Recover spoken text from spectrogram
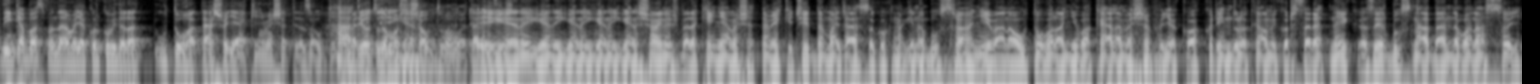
Inkább azt mondanám, hogy akkor Covid alatt utóhatás, hogy elkényelmesedtél az autóval. Hát, Mert jól tudom, igen. most is autóval voltál. Igen, igen, igen, igen, igen. Sajnos belekényelmesedtem egy kicsit, de majd rászokok megint a buszra. Nyilván autóval annyival kellemesebb, hogy akkor, akkor indulok el, amikor szeretnék. Azért busznál benne van az, hogy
